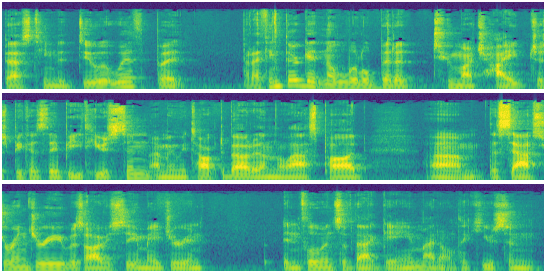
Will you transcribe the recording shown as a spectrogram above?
best team to do it with, but but I think they're getting a little bit of too much hype just because they beat Houston. I mean, we talked about it on the last pod. Um, the Sasser injury was obviously a major in, influence of that game. I don't think Houston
